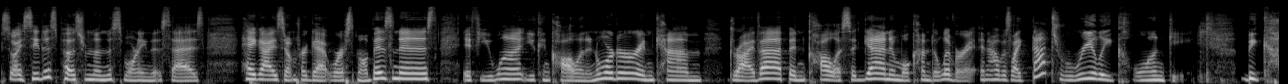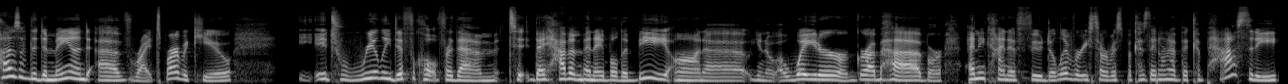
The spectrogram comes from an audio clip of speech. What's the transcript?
So I see this post from them this morning that says, Hey guys, don't forget we're a small business. If you want, you can call in an order and come drive up and call us again and we'll come deliver it. And I was like, That's really clunky. Because of the demand of Wright's Barbecue, it's really difficult for them to they haven't been able to be on a you know a Waitr or grubhub or any kind of food delivery service because they don't have the capacity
